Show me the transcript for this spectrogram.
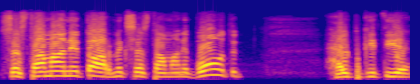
ਸੰਸਥਾਵਾਂ ਨੇ, ਧਾਰਮਿਕ ਸੰਸਥਾਵਾਂ ਨੇ, ਬਹੁਤ ਹੈਲਪ ਕੀਤੀ ਹੈ।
